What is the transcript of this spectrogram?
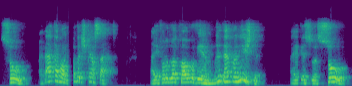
sou. Ah, tá bom, então está dispensado. Aí falou do atual governo: você é terraplanista? Aí a pessoa: sou.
